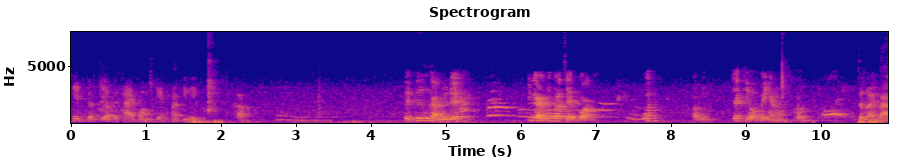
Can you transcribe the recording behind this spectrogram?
เฮ็ดก็เกี่ยวไปขายพร้อมแกงผักกิเหล็กครับไปตื้มกันอยู่เด้ที่แรกนึกว่าใส่ปอดโอ๊ยเอาไปจะเกี่ยวไปหยังเขาจะหน่อยว่า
